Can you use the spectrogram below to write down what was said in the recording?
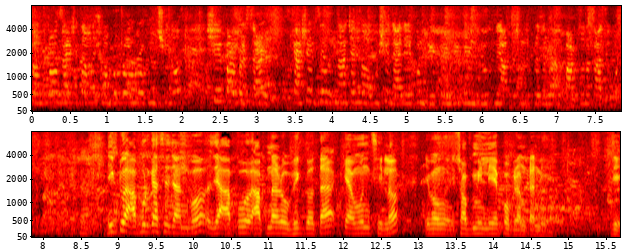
চন্দ্রবাবু ভাইয়ের সাথে আমাদের অন্যরকম ছিল। পারপাস আর ফ্যাশন সেন্স না জানলে অবশ্যই লাইলে এখন ডিফারেন্ট ডিফারেন্ট নিয়ে আপনার প্রেজেন্ট পারতো না, কাজও করতে একটু আপুর কাছে জানব যে আপু, আপনার অভিজ্ঞতা কেমন ছিল এবং সব মিলিয়ে প্রোগ্রামটা নিয়ে? জি।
